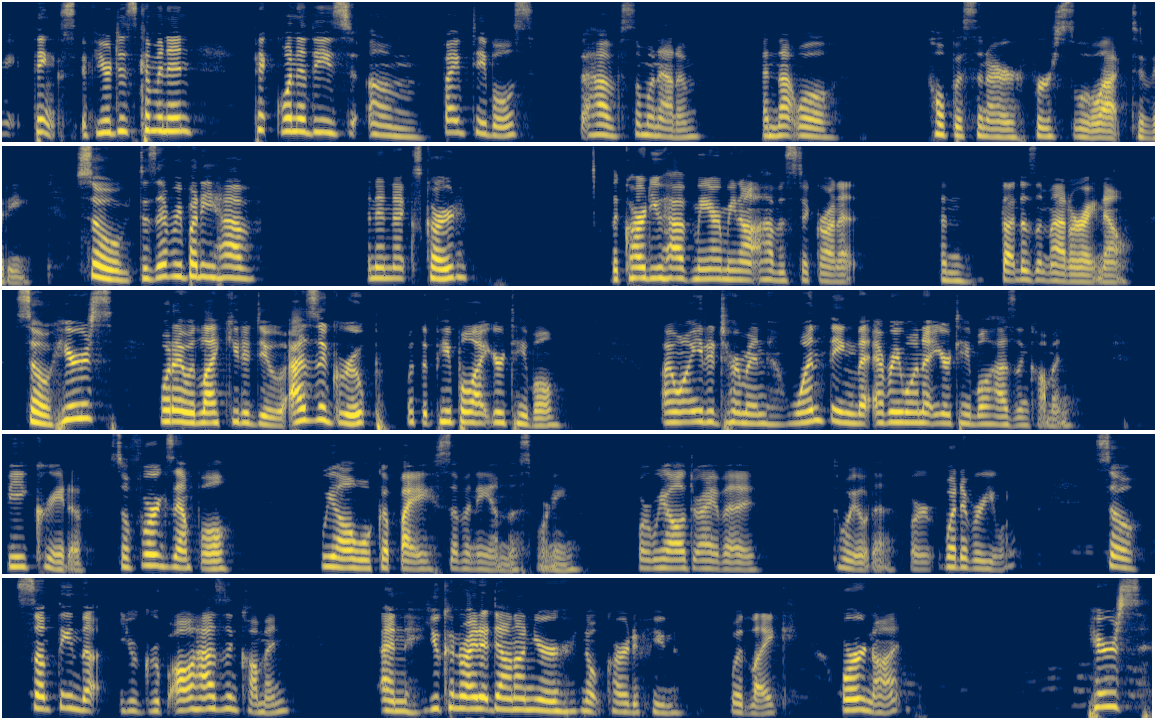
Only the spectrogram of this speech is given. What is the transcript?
Great, thanks. If you're just coming in, pick one of these um, five tables that have someone at them, and that will help us in our first little activity. So, does everybody have an index card? The card you have may or may not have a sticker on it, and that doesn't matter right now. So, here's what I would like you to do. As a group, with the people at your table, I want you to determine one thing that everyone at your table has in common. Be creative. So, for example, we all woke up by 7 a.m. this morning, or we all drive a Toyota, or whatever you want. So, something that your group all has in common, and you can write it down on your note card if you would like, or not. Here's,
